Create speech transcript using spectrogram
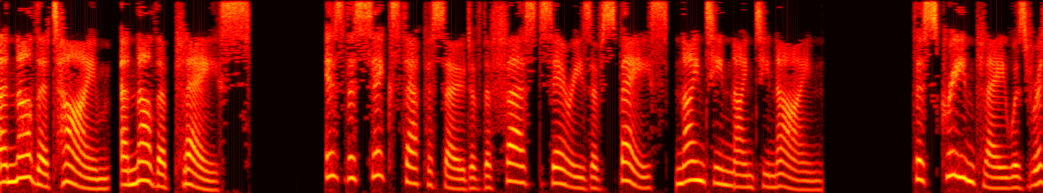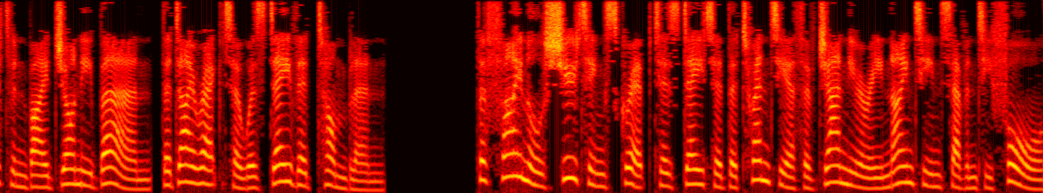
Another Time, Another Place is the sixth episode of the first series of Space, 1999. The screenplay was written by Johnny Byrne, the director was David Tomblin. The final shooting script is dated 20 January 1974,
